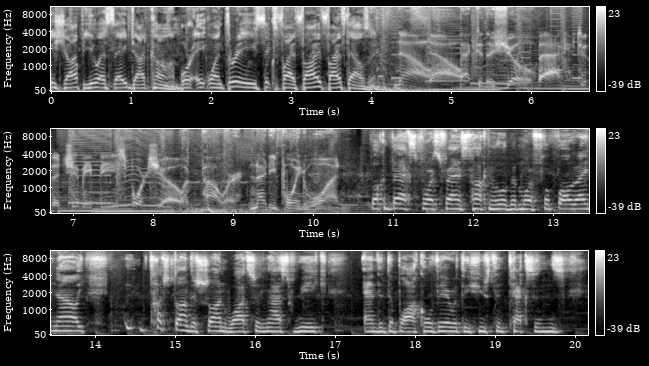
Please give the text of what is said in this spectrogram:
or 813 655 5000. Now, now, back to the show. Back to the Jimmy B Sports Show on Power 90.1. Welcome back, sports fans. Talking a little bit more football right now. We touched on Deshaun Watson last week and the debacle there with the Houston Texans.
